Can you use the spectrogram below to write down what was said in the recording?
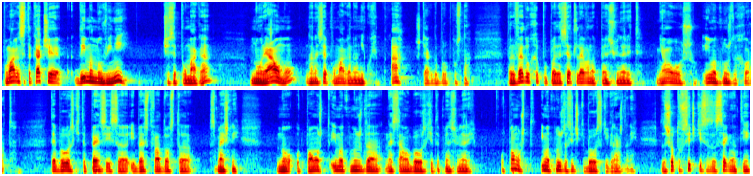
Помага се така, че да има новини, че се помага, но реално да не се помага на никой. А, щях да пропусна. Преведоха по 50 лева на пенсионерите. Няма лошо. Имат нужда хората. Те българските пенсии са и без това доста смешни. Но от помощ имат нужда не само българските пенсионери. От помощ имат нужда всички български граждани. Защото всички са засегнати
